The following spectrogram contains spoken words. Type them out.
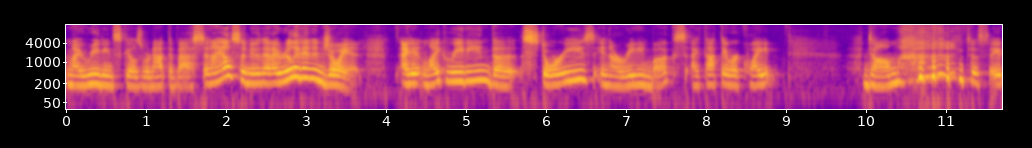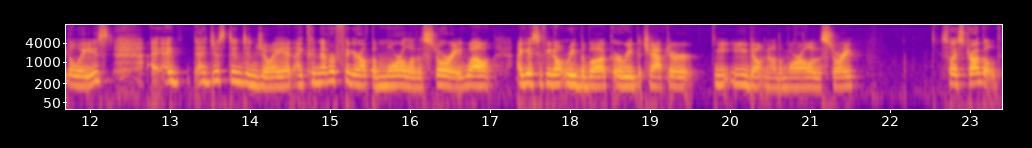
my reading skills were not the best. And I also knew that I really didn't enjoy it. I didn't like reading the stories in our reading books. I thought they were quite dumb, to say the least. I, I, I, just didn't enjoy it. I could never figure out the moral of the story. Well, I guess if you don't read the book or read the chapter, you, you don't know the moral of the story. So I struggled.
